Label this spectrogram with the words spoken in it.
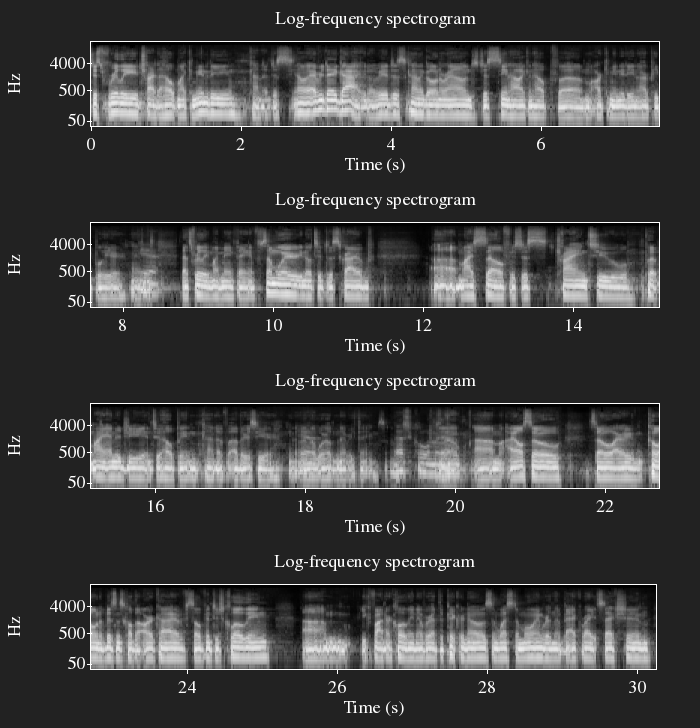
just really try to help my community, kind of just, you know, everyday guy, you know, we're just kind of going around, just seeing how I can help um, our community and our people here. And Yeah. that's really my main thing. If somewhere, you know, to describe uh, myself is just trying to put my energy into helping kind of others here, you know, in the world and everything. So, That's cool, man. yeah. Um, I also, so I co-own a business called The Archive, sell vintage clothing. Um, you can find our clothing over at the Picker Knows in West Des Moines. We're in the back right section.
